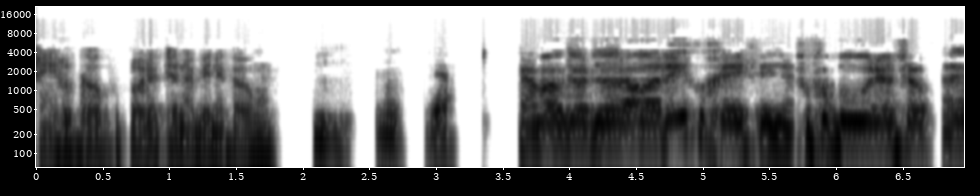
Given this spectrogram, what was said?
geen goedkope producten naar binnen komen. Ja. Ja, maar ook door, door alle regelgeving voor, voor boeren en zo. Uh,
